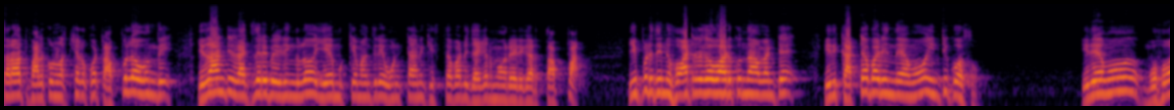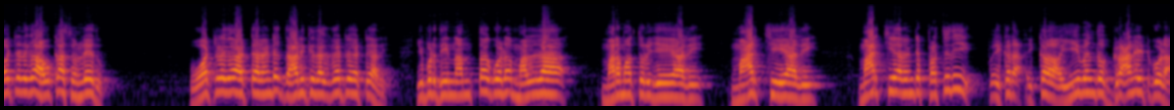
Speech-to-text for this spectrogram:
తర్వాత పదకొండు లక్షల కోట్ల అప్పులో ఉంది. ఇలాంటి లగ్జరీ బిల్డింగ్లో ఏ ముఖ్యమంత్రి ఉండటానికి ఇష్టపడి జగన్మోహన్ రెడ్డి గారు తప్ప. ఇప్పుడు దీన్ని హోటల్గా వాడుకుందామంటే ఇది కట్టబడిందేమో ఇంటి కోసం. ఇదేమో హోటల్గా అవకాశం లేదు. హోటల్గా కట్టాలంటే దానికి తగ్గట్టు కట్టాలి. ఇప్పుడు దీన్నంతా కూడా మళ్ళా మరమ్మతులు చేయాలి మార్చేయాలి మార్చేయాలంటే ప్రతిదీ ఇక్కడ ఇక్కడ ఈవెన్ దో గ్రానైట్ కూడా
